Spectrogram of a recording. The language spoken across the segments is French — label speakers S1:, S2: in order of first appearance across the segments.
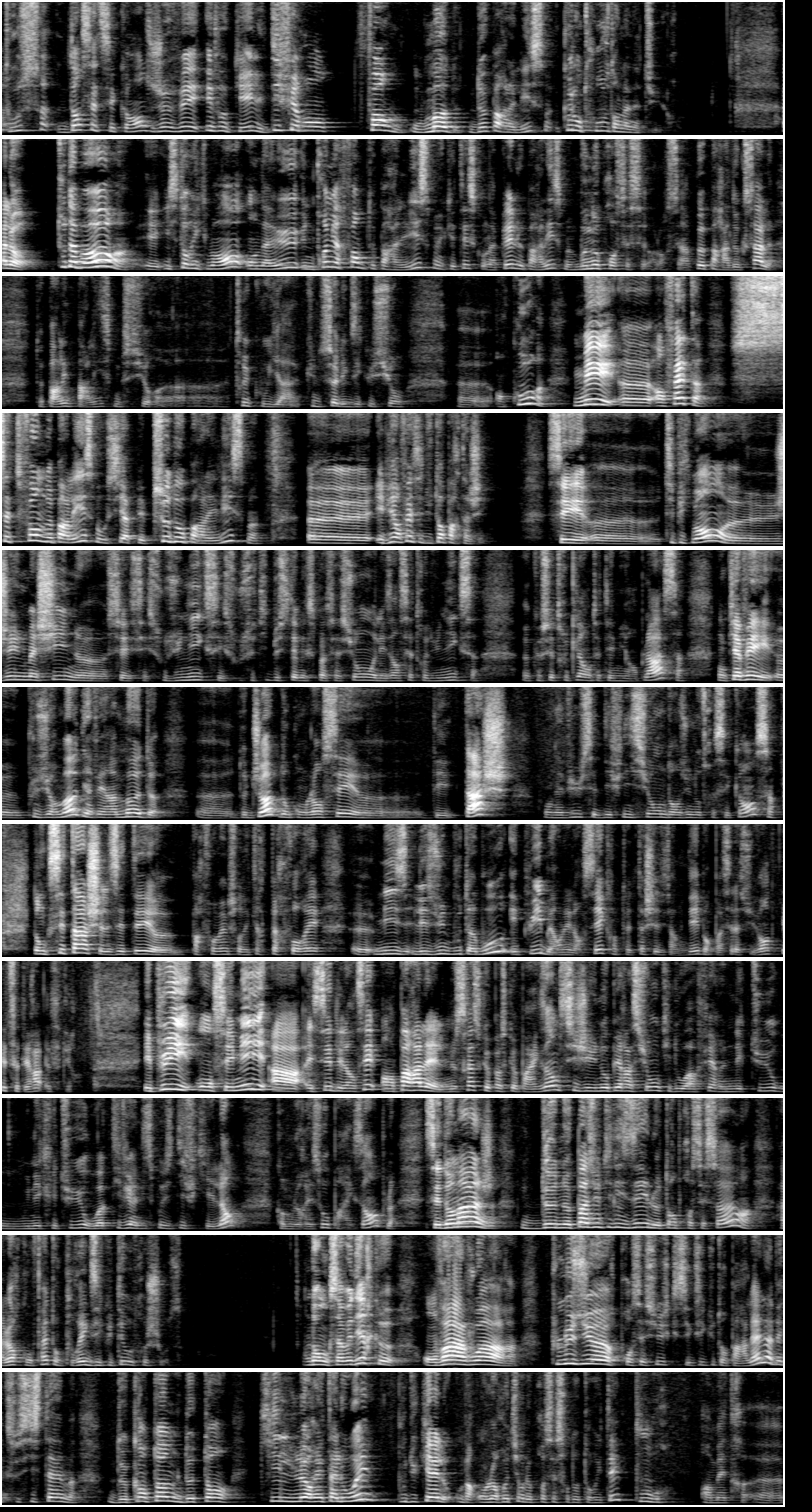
S1: Tous, dans cette séquence je vais évoquer les différentes formes ou modes de parallélisme que l'on trouve dans la nature. Alors tout d'abord, historiquement, on a eu une première forme de parallélisme qui était ce qu'on appelait le parallélisme monoprocesseur. Alors c'est un peu paradoxal de parler de parallélisme sur un truc où il n'y a qu'une seule exécution euh, en cours, mais euh, en fait cette forme de parallélisme, aussi appelée pseudo-parallélisme, euh, eh bien en fait c'est du temps partagé. C'est euh, typiquement, euh, j'ai une machine, euh, c'est sous Unix, c'est sous ce type de système d'exploitation et les ancêtres d'Unix que ces trucs-là ont été mis en place. Donc il y avait plusieurs modes, il y avait un mode de job, donc on lançait des tâches, on a vu cette définition dans une autre séquence. Donc ces tâches, elles étaient parfois même sur des cartes perforées mises les unes bout à bout et puis ben, on les lançait, quand la tâche était terminée, ben, on passait à la suivante, etc. etc. Et puis on s'est mis à essayer de les lancer en parallèle, ne serait-ce que parce que par exemple si j'ai une opération qui doit faire une lecture ou une écriture ou activer un dispositif qui est lent, comme le réseau par exemple, c'est dommage de ne pas utiliser le temps processeur alors qu'en fait on pourrait exécuter autre chose. Donc ça veut dire qu'on va avoir plusieurs processus qui s'exécutent en parallèle avec ce système de quantum de temps qui leur est alloué, bout duquel ben, on leur retire le processeur d'autorité pour mettre, euh,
